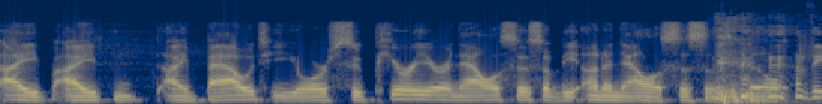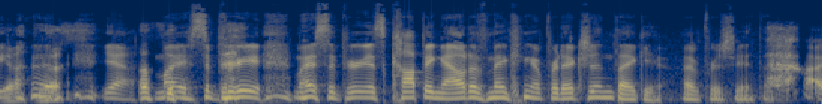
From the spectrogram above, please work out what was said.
I I I bow to your superior analysis of the unanalysis of the bill. the, yeah, my superior my superior is copping out of making a prediction. Thank you, I appreciate that. I,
